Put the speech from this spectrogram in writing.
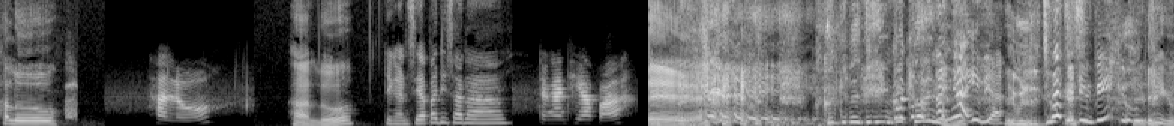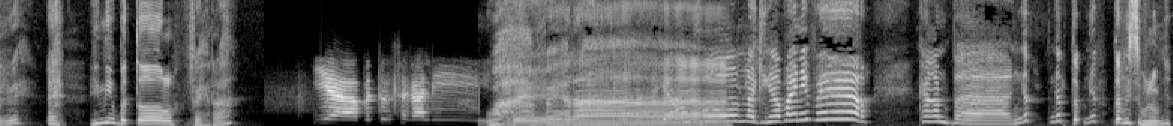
Halo, Halo, halo. Dengan siapa di sana? dengan siapa? Eh, kok kita jadi nggak tahu? Tanyain ya. Ya, bener juga Saya jadi sih. bingung. Jadi bingung ya. Eh, ini betul Vera? Ya, betul sekali. Wah, Vera. Vera. Ya ampun, lagi ngapain nih Fer? Kangen banget, nget, Ta- nget. Tapi sebelumnya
